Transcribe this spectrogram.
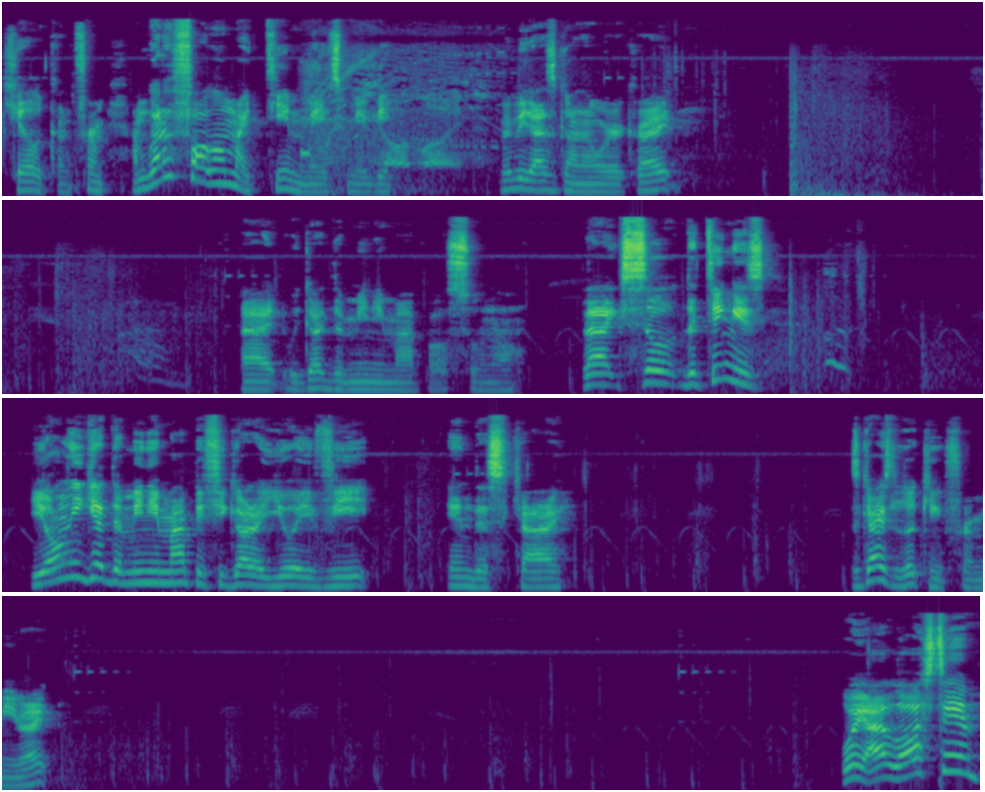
Kill confirm. I'm gonna follow my teammates, maybe. Maybe that's gonna work, right? Alright, we got the mini map also now. Like, so the thing is, you only get the mini map if you got a UAV in the sky. This guy's looking for me, right? Wait, I lost him?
